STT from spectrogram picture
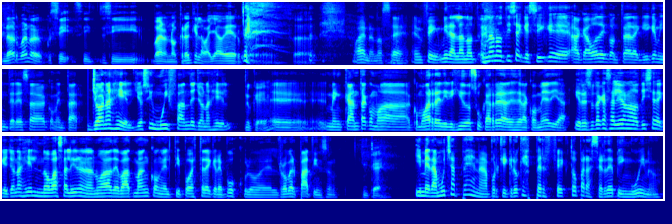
No, bueno, sí, sí, sí. Bueno, no creo que la vaya a ver, pero... o sea, Bueno, no sé. En fin, mira, la not- una noticia que sí que acabo de encontrar aquí que me interesa comentar. Jonah Hill. Yo soy muy fan de Jonah Hill. ok. Eh, me encanta cómo ha, cómo ha redirigido su carrera desde la comedia. Y resulta que ha salido la noticia de que Jonah Hill no va a salir en la nueva de Batman con el tipo este de Crepúsculo, el Robert Pattinson. ok. Y me da mucha pena porque creo que es perfecto para ser de pingüino.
